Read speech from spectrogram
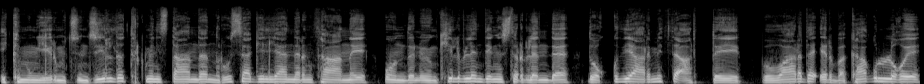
Iki müň ýigrimi üçünji ýylda Türkmenistandan Russiýa gelýänleriň sany ondan öňki ýyl bilen deňeşdirilende dokuz ýarym esse artdy. Bu barada RBK gullugy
